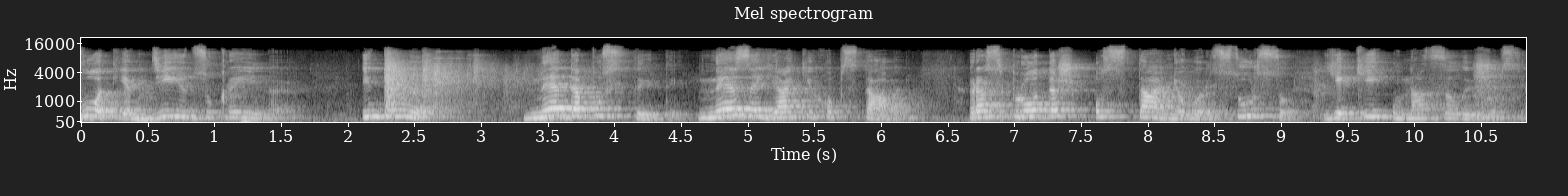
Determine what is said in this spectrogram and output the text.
От як діють з Україною. І тому не допустити не за яких обставин розпродаж останнього ресурсу, який у нас залишився.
